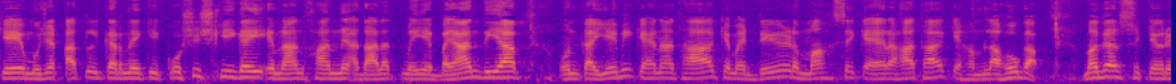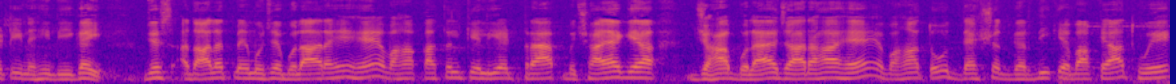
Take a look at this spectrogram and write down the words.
कि मुझे कत्ल करने की कोशिश की गई। इमरान खान ने अदालत में ये बयान दिया। उनका ये भी कहना था कि मैं डेढ़ माह से कह रहा था कि हमला होगा, मगर सिक्योरिटी नहीं दी गई। जिस अदालत में मुझे बुला रहे हैं, वहाँ कत्ल के लिए ट्रैप बिछाया गया। जहाँ बुलाया जा रहा है, वहाँ तो दहशत गर्दी के वाकयात हुए,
